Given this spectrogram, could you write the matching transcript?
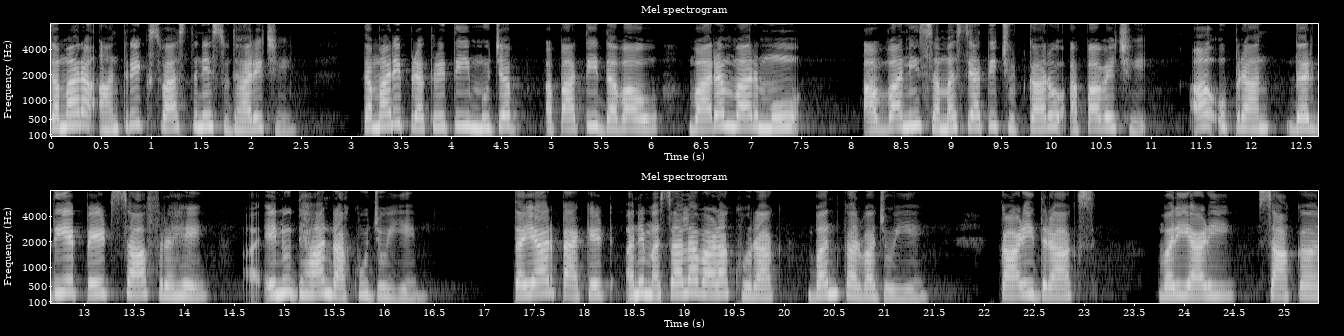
તમારા આંતરિક સ્વાસ્થ્યને સુધારે છે. તમારી પ્રકૃતિ મુજબ અપાતી દવાઓ વારંવાર મોં આવવાની સમસ્યાથી છુટકારો અપાવે છે. આ ઉપરાંત દર્દીએ પેટ સાફ રહે, એનું ધ્યાન રાખવું જોઈએ. તૈયાર પેકેટ અને મસાલાવાળા ખોરાક બંધ કરવા જોઈએ. કાળી દ્રાક્ષ, વરિયાળી, સાકર,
